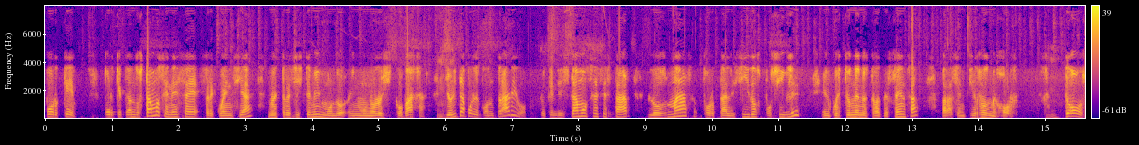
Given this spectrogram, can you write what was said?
¿Por qué? Porque cuando estamos en esa frecuencia, nuestro sistema inmuno- inmunológico baja. Y ahorita, por el contrario, lo que necesitamos es estar los más fortalecidos posibles en cuestión de nuestras defensas para sentirnos mejor. Dos,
